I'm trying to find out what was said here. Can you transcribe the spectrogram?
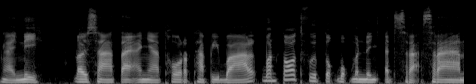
ថ្ងៃនេះដោយសារតែអាជ្ញាធររដ្ឋាភិបាលបន្តធ្វើទុកបុកម្នេញឥតស្រាកស្រាន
